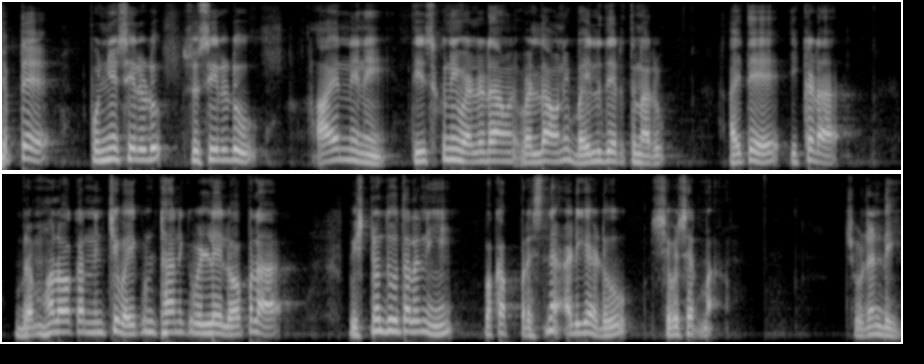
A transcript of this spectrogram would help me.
చెప్తే పుణ్యశీలుడు సుశీలుడు ఆయన్ని తీసుకుని వెళ్ళడా వెళ్దామని బయలుదేరుతున్నారు. అయితే ఇక్కడ బ్రహ్మలోకం నుంచి వైకుంఠానికి వెళ్ళే లోపల విష్ణుదూతలని ఒక ప్రశ్న అడిగాడు. శివశర్మ. చూడండి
